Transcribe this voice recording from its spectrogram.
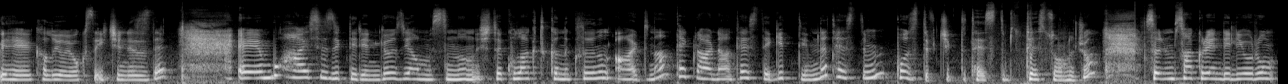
e, kalıyor yoksa içinizde. E, bu halsizliklerin, göz yanmasının, işte kulak tıkanıklığının ardından tekrardan teste gittiğimde testim pozitif çıktı testim, test sonucum. Sarımsak rendeliyorum,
